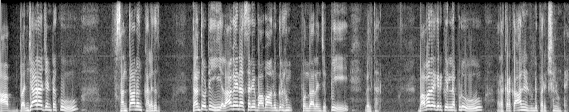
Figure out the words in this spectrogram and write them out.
ఆ బంజారా జంటకు సంతానం కలగదు. దాంతో ఎలాగైనా సరే బాబా అనుగ్రహం పొందాలని చెప్పి వెళ్తారు. బాబా దగ్గరికి వెళ్ళినప్పుడు రకరకాలైనటువంటి పరీక్షలు ఉంటాయి.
